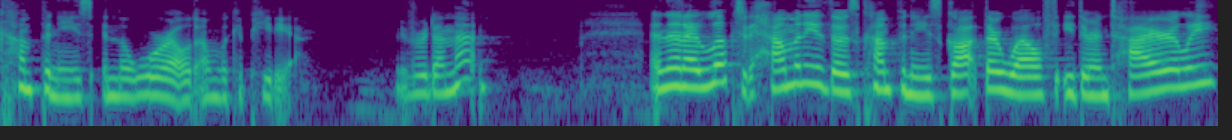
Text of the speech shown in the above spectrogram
companies in the world on Wikipedia. Have you ever done that? And then I looked at how many of those companies got their wealth either entirely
